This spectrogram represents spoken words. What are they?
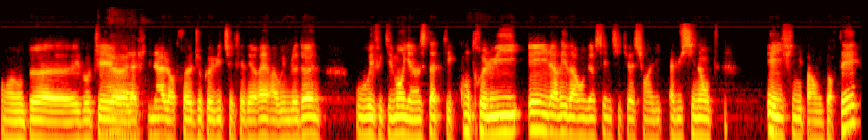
On peut euh, évoquer la finale entre Djokovic et Federer à Wimbledon, où effectivement il y a un stade qui est contre lui et il arrive à renverser une situation hallucinante et il finit par l'emporter.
